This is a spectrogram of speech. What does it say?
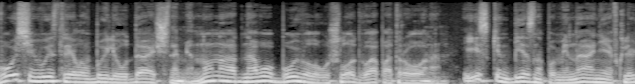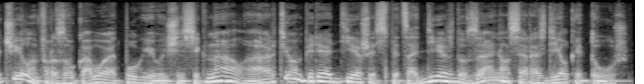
Восемь выстрелов были удачными, но на одного буйвола ушло два патрона. Искин без напоминания включил инфразвуковой отпугивающий сигнал, а Артем, переодевшись в спецодежду, занялся разделкой туш.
